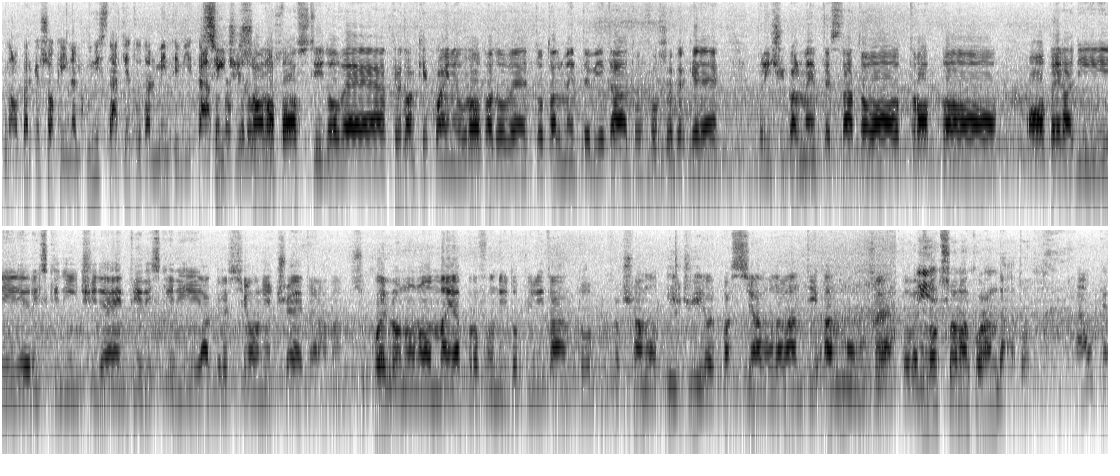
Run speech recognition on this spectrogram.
No, perché so che in alcuni stati è totalmente vietato. Sì, ci sono posti dove, credo anche qua in Europa, dove è totalmente vietato, forse perché principalmente è stato troppo opera di rischi di incidenti, rischi di aggressioni, eccetera, ma su quello non ho mai approfondito più di tanto. Facciamo il giro e passiamo davanti al Muse, dove e... non sono ancora andato. Ah, ok.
